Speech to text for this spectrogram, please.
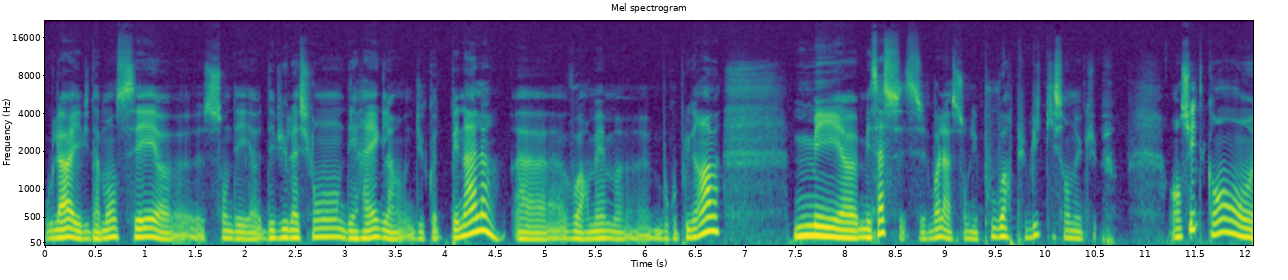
où là, évidemment, ce sont des, des violations des règles hein, du code pénal, voire même beaucoup plus graves. Mais, mais ça, c'est- voilà, ce sont les pouvoirs publics qui s'en occupent. Ensuite, quand,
